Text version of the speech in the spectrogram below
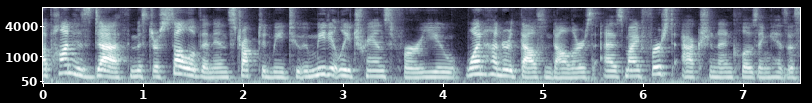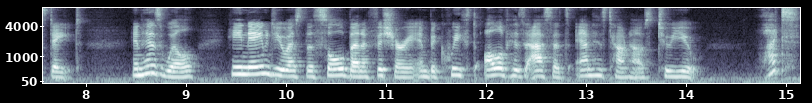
Upon his death, Mr. Sullivan instructed me to immediately transfer you $100,000 as my first action in closing his estate. In his will, he named you as the sole beneficiary and bequeathed all of his assets and his townhouse to you. What?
